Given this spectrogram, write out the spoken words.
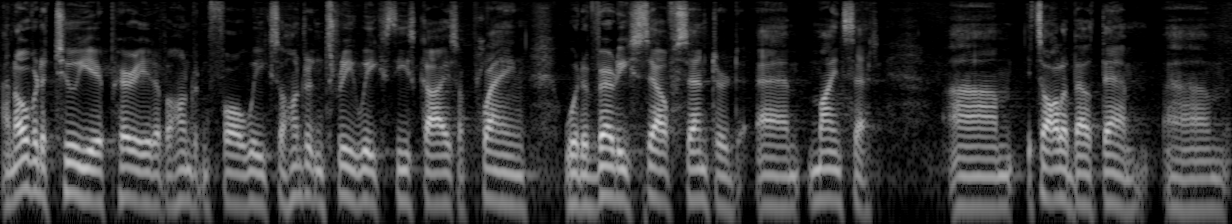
and over the two year period of 104 weeks, 103 weeks, these guys are playing with a very self centered um, mindset. Um, it's all about them um,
